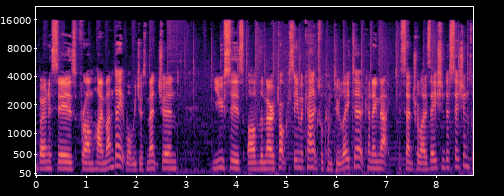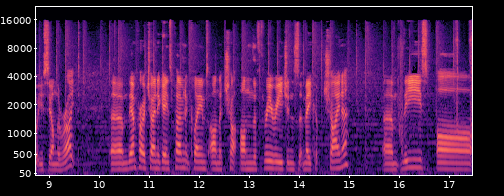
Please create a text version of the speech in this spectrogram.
bonuses from High Mandate, what we just mentioned. Uses of the meritocracy mechanics will come to later. Can enact centralization decisions, what you see on the right. Um, the Emperor of China gains permanent claims on the on the three regions that make up China. Um, these are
